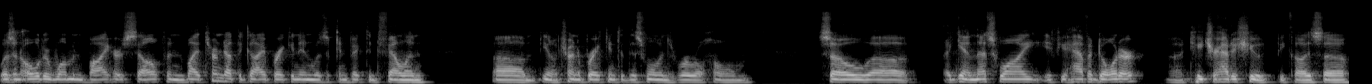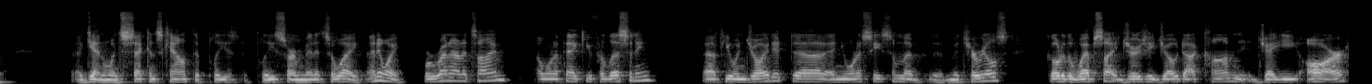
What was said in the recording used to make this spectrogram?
was an older woman by herself. And by it turned out the guy breaking in was a convicted felon, um, you know, trying to break into this woman's rural home. So uh, again, that's why if you have a daughter, uh, teach her how to shoot because uh, again, when seconds count, the police the police are minutes away. Anyway, we're running out of time. I want to thank you for listening. Uh, if you enjoyed it uh, and you want to see some of the, the materials, go to the website jerseyjoe.com, J E R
